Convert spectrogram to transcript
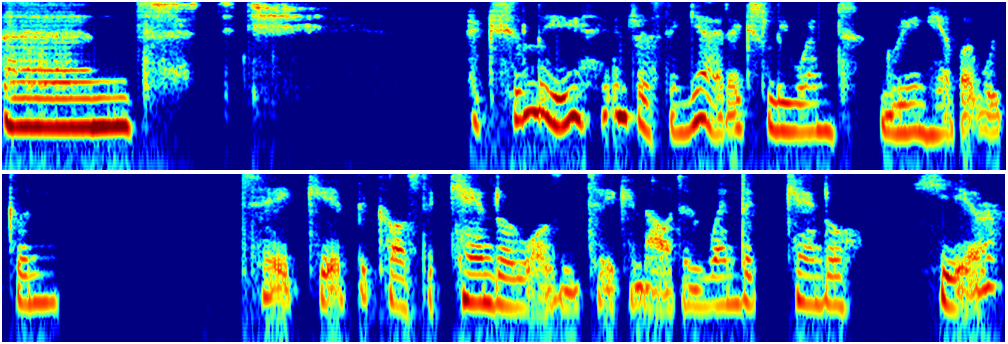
And actually interesting yeah it actually went green here but we couldn't take it because the candle wasn't taken out and when the candle here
